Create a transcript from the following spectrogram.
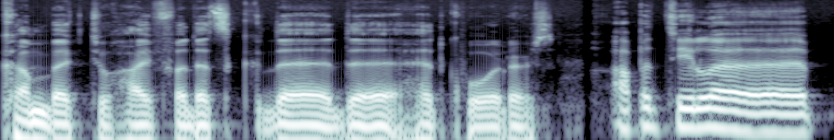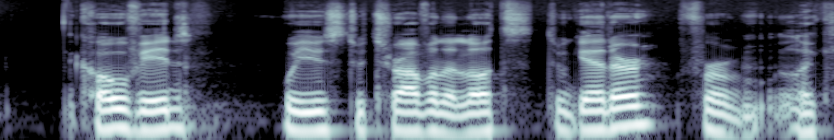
come back to Haifa. That's the the headquarters. Up until uh, COVID, we used to travel a lot together for like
